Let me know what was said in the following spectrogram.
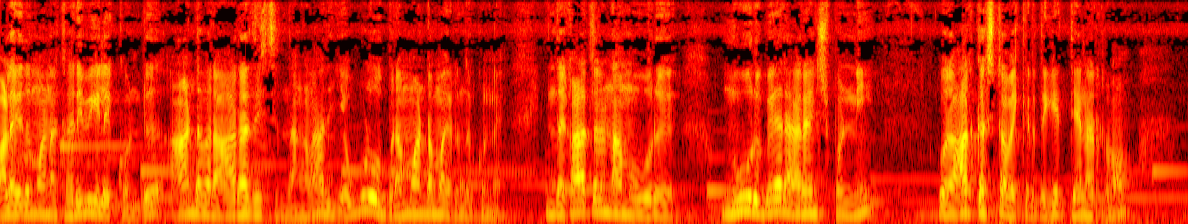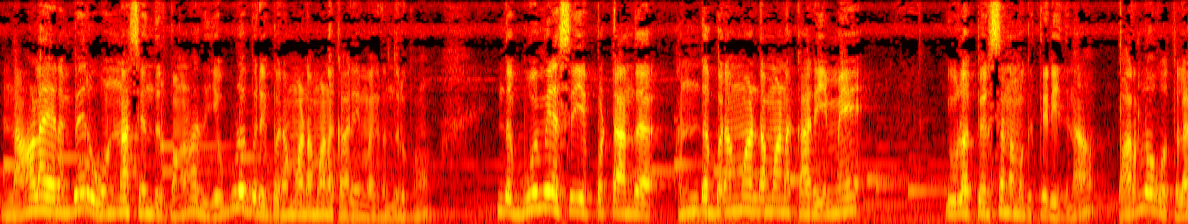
பலவிதமான கருவிகளை கொண்டு ஆண்டவரை ஆராதிச்சிருந்தாங்கன்னா அது எவ்வளோ பிரம்மாண்டமாக இருந்திருக்குன்னு இந்த காலத்தில் நம்ம ஒரு நூறு பேர் அரேஞ்ச் பண்ணி ஒரு ஆர்கெஸ்ட்ரா வைக்கிறதுக்கே திணறோம். நாலாயிரம் பேர் ஒன்னா சேர்ந்திருப்பாங்கன்னா அது எவ்வளவு பெரிய பிரம்மாண்டமான காரியமா இருந்திருக்கும். இந்த பூமியில செய்யப்பட்ட அந்த அந்த பிரம்மாண்டமான காரியமே இவ்வளவு பெருசா நமக்கு தெரியுதுன்னா பரலோகத்துல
